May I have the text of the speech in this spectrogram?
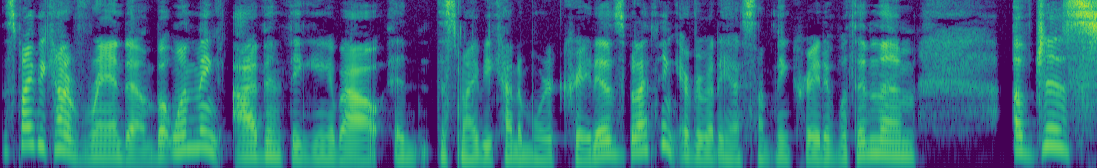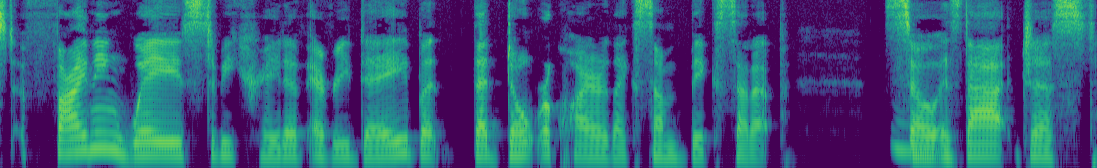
this might be kind of random, but one thing I've been thinking about, and this might be kind of more creatives, but I think everybody has something creative within them of just finding ways to be creative every day, but that don't require like some big setup. So Mhm. is that just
